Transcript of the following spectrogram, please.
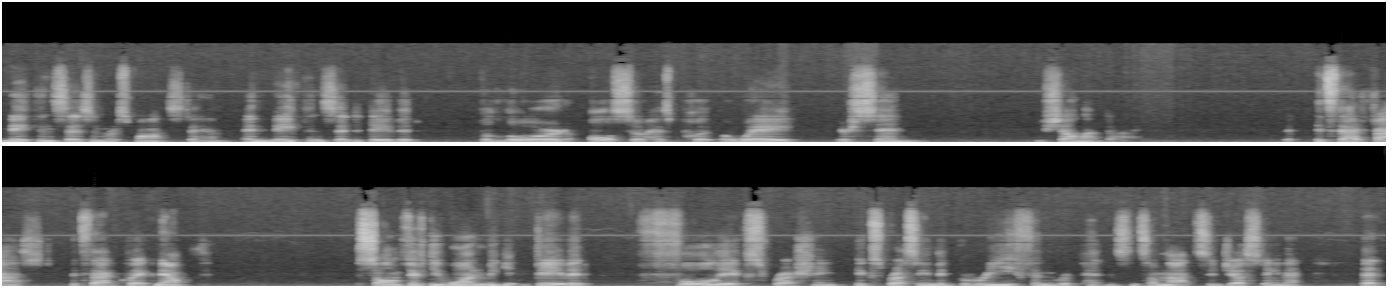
Nathan says in response to him. And Nathan said to David, The Lord also has put away your sin. You shall not die. It's that fast, it's that quick. Now, Psalm 51, we get David fully expressing expressing the grief and repentance. And so I'm not suggesting that that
